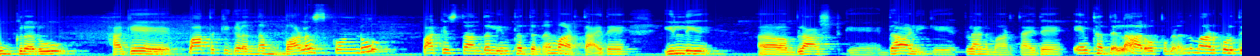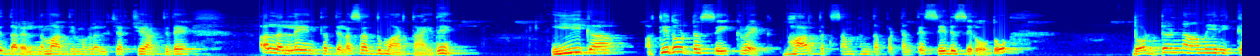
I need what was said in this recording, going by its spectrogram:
ಉಗ್ರರು ಹಾಗೆ ಪಾತಕಿಗಳನ್ನು ಬಳಸ್ಕೊಂಡು ಪಾಕಿಸ್ತಾನದಲ್ಲಿ ಇಂಥದ್ದನ್ನು ಮಾಡ್ತಾ ಇದೆ. ಇಲ್ಲಿ ಬ್ಲಾಸ್ಟ್ಗೆ, ದಾಳಿಗೆ ಪ್ಲ್ಯಾನ್ ಮಾಡ್ತಾ ಇದೆ. ಇಂಥದ್ದೆಲ್ಲ ಆರೋಪಗಳನ್ನು ಮಾಡ್ಕೊಳ್ತಿದ್ದಾರೆ. ಅಲ್ಲಿ ನಮ್ಮ ಮಾಧ್ಯಮಗಳಲ್ಲಿ ಚರ್ಚೆ ಆಗ್ತಿದೆ. ಅಲ್ಲಲ್ಲೇ ಇಂಥದ್ದೆಲ್ಲ ಸದ್ದು ಮಾಡ್ತಾ ಇದೆ. ಈಗ ಅತಿ ದೊಡ್ಡ ಸೀಕ್ರೆಟ್ ಭಾರತಕ್ಕೆ ಸಂಬಂಧಪಟ್ಟಂತೆ ಸಿಡಿಸಿರೋದು ದೊಡ್ಡಣ್ಣ ಅಮೇರಿಕ.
